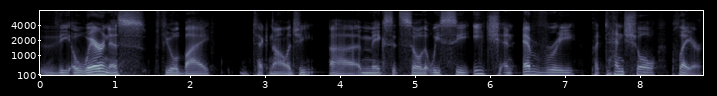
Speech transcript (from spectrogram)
the awareness fueled by technology uh, makes it so that we see each and every potential player.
